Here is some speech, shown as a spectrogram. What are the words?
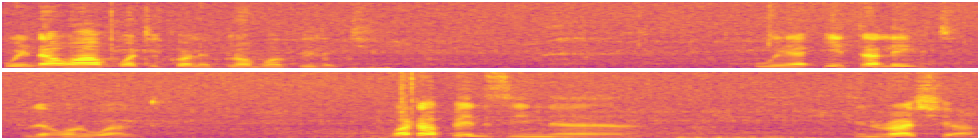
we now have what you call a global village. We are interlinked to the whole world. What happens in, uh, in Russia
